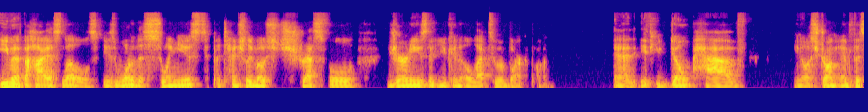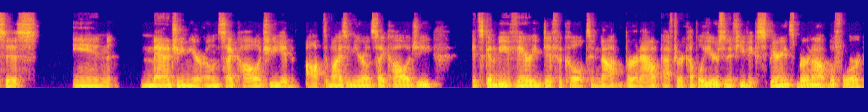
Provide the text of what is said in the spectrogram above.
even at the highest levels is one of the swingiest potentially most stressful journeys that you can elect to embark upon. And if you don't have you know a strong emphasis in managing your own psychology and optimizing your own psychology it's going to be very difficult to not burn out after a couple of years. And if you've experienced burnout before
